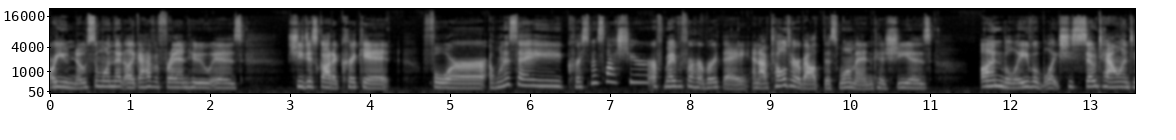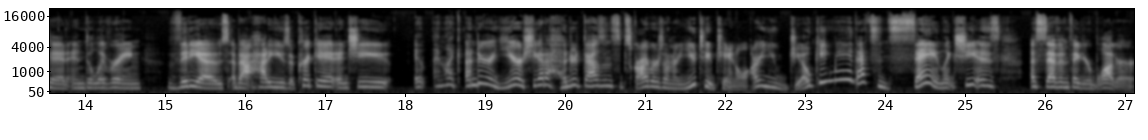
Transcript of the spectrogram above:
or you know someone that like i have a friend who is she just got a Cricut for I want to say Christmas last year or maybe for her birthday and I've told her about this woman cuz she is unbelievable like she's so talented in delivering videos about how to use a Cricut and she in, like under a year she got a hundred thousand subscribers on her YouTube channel. Are you joking me? That's insane. Like she is a seven figure blogger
